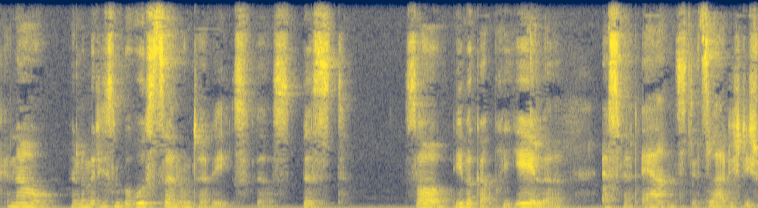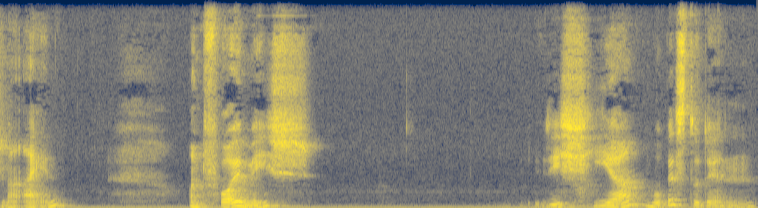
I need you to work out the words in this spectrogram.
Genau, wenn du mit diesem Bewusstsein unterwegs bist. So, liebe Gabriele, es wird ernst. Jetzt lade ich dich mal ein und freue mich, dich hier, wo bist du denn,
